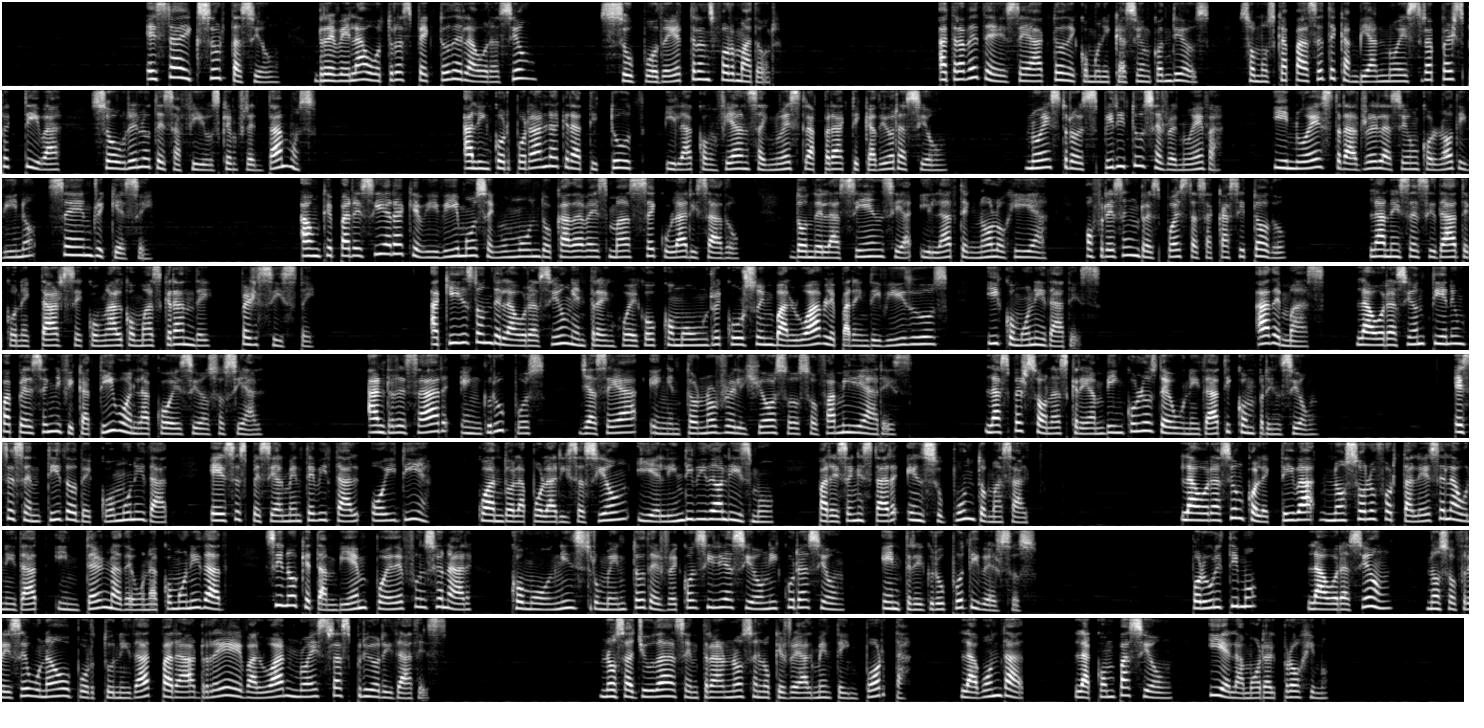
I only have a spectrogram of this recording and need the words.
Esta exhortación revela otro aspecto de la oración, su poder transformador. A través de este acto de comunicación con Dios, somos capaces de cambiar nuestra perspectiva sobre los desafíos que enfrentamos. Al incorporar la gratitud y la confianza en nuestra práctica de oración, nuestro espíritu se renueva y nuestra relación con lo divino se enriquece. Aunque pareciera que vivimos en un mundo cada vez más secularizado, donde la ciencia y la tecnología ofrecen respuestas a casi todo, la necesidad de conectarse con algo más grande persiste. Aquí es donde la oración entra en juego como un recurso invaluable para individuos y comunidades. Además, la oración tiene un papel significativo en la cohesión social. Al rezar en grupos, ya sea en entornos religiosos o familiares, las personas crean vínculos de unidad y comprensión. Este sentido de comunidad es especialmente vital hoy día, cuando la polarización y el individualismo parecen estar en su punto más alto. La oración colectiva no solo fortalece la unidad interna de una comunidad, sino que también puede funcionar como un instrumento de reconciliación y curación entre grupos diversos. Por último, la oración nos ofrece una oportunidad para reevaluar nuestras prioridades. Nos ayuda a centrarnos en lo que realmente importa, la bondad, la compasión y el amor al prójimo.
